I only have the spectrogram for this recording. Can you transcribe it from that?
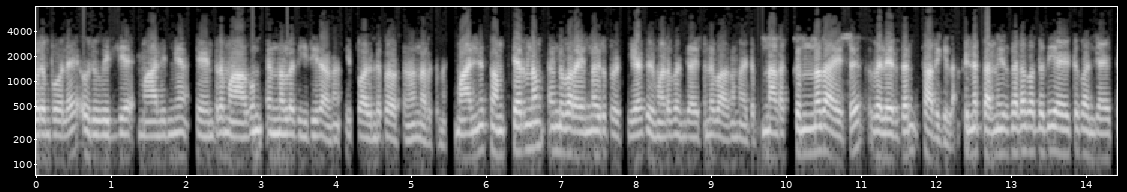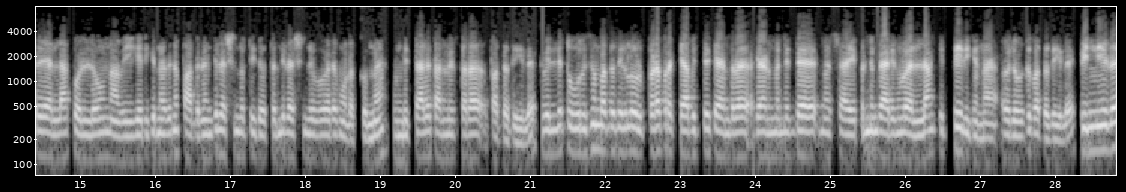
ബ്രഹ്മപുരം പോലെ ഒരു വലിയ മാലിന്യ കേന്ദ്രമാകും എന്നുള്ള രീതിയിലാണ് ഇപ്പോൾ അതിന്റെ പ്രവർത്തനം നടക്കുന്നത്. മാലിന്യ സംസ്കരണം എന്ന് പറയുന്ന ഒരു പ്രക്രിയ കിരുമാട് പഞ്ചായത്തിന്റെ ഭാഗമായിട്ട് നടക്കുന്നതായിട്ട് വിലയിരുത്താൻ സാധിക്കില്ല. പിന്നെ തണ്ണീർത്തട പദ്ധതിയായിട്ട് പഞ്ചായത്ത് എല്ലാ കൊല്ലവും നവീകരിക്കുന്നതിന് പതിനഞ്ച് ലക്ഷം തൊട്ട് ഇരുപത്തഞ്ച് ലക്ഷം രൂപ വരെ മുടക്കുന്ന ഉണ്ടിത്താൽ തണ്ണീർത്തട പദ്ധതിയിൽ വലിയ ടൂറിസം പദ്ധതികൾ ഉൾപ്പെടെ പ്രഖ്യാപിച്ച് കേന്ദ്ര ഗവൺമെന്റിന്റെ സ്റ്റൈപ്പൻഡും കാര്യങ്ങളും എല്ലാം കിട്ടിയിരിക്കുന്ന ഒരു പദ്ധതിയിൽ പിന്നീട്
